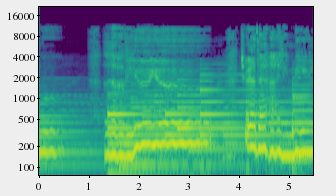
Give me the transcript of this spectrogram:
芜，love you you 却在海里迷路。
